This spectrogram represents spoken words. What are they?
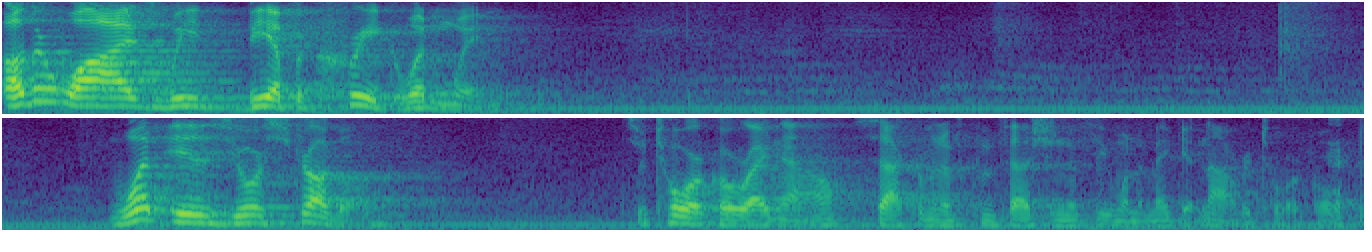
Otherwise, we'd be up a creek, wouldn't we? What is your struggle? It's rhetorical right now. Sacrament of confession, if you want to make it not rhetorical.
